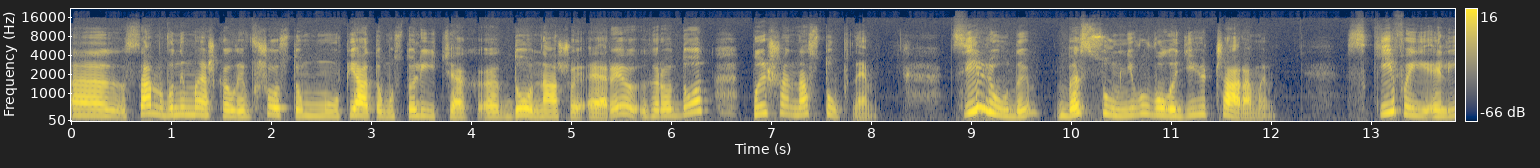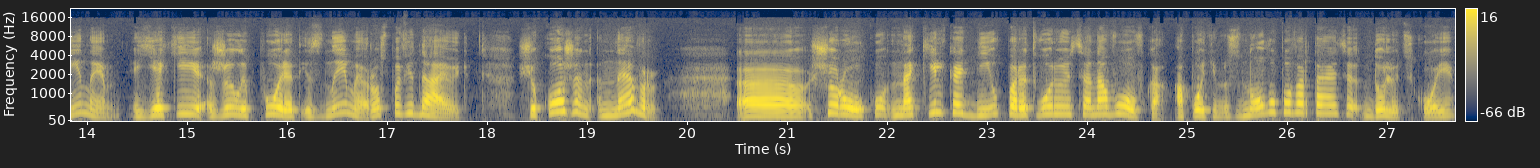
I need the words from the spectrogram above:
Е, Саме вони мешкали в 6-5 століттях е, до нашої ери. Геродот пише наступне: ці люди, без сумніву, володіють чарами. Скіфи й Еліни, які жили поряд із ними, розповідають, що кожен невр е, щороку на кілька днів перетворюється на вовка, а потім знову повертається до людської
